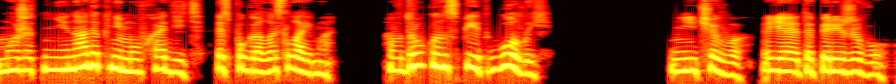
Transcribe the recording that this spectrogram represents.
«Может, не надо к нему входить?» — испугалась Лайма. «Вдруг он спит голый?» «Ничего, я это переживу».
